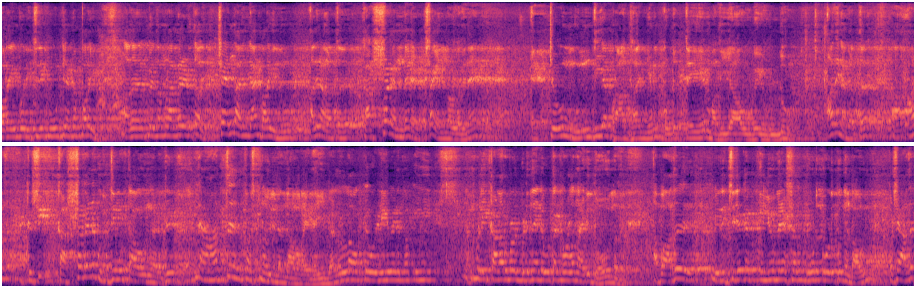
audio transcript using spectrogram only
പറയുമ്പോൾ ഇച്ചിരി കൂട്ടിയൊക്കെ പറയും അത് ഇപ്പൊ നമ്മൾ അങ്ങനെ എടുത്താൽ ഞാൻ പറയുന്നു അതിനകത്ത് കർഷകന്റെ രക്ഷ എന്നുള്ളതിന് ഏറ്റവും മുന്തിയ പ്രാധാന്യം കൊടുത്തേ മതിയാവുകയുള്ളൂ. അതിനകത്ത് അത് കൃഷി കർഷകന് ബുദ്ധിമുട്ടാവുന്നിടത്ത് അത് പ്രശ്നമില്ലെന്നാ പറയുന്നത്. ഈ വെള്ളമൊക്കെ ഒഴുകി വരുന്നൊക്കെ ഈ നമ്മൾ ഈ കളർ ബൾബ് ഇടുന്നതിന്റെ കൂട്ടൊക്കെ ഉള്ളതെന്നാണ് എനിക്ക് തോന്നുന്നത്. അപ്പോൾ അത് ഇച്ചിരിയൊക്കെ ഇല്യൂമിനേഷൻ കൂടുതൽ കൊടുക്കുന്നുണ്ടാവും. പക്ഷെ അത്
